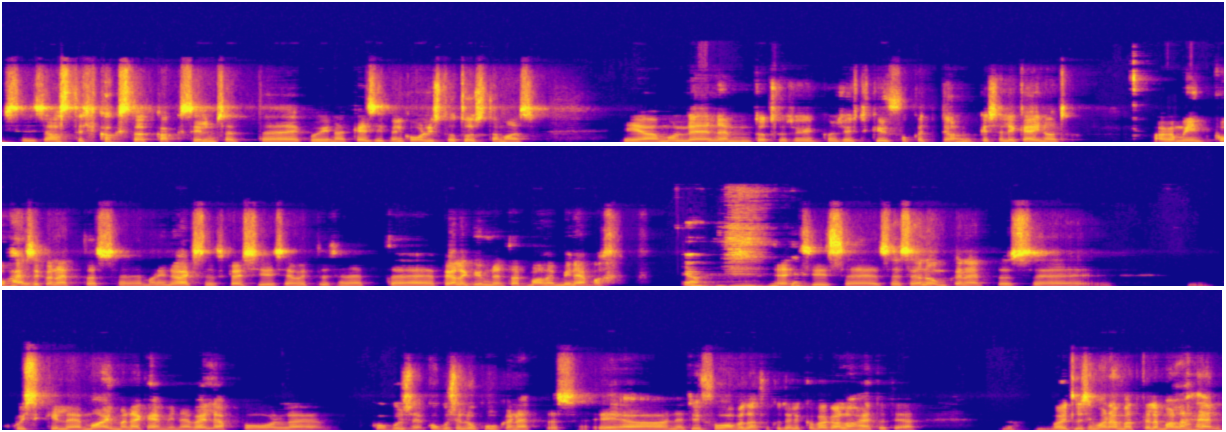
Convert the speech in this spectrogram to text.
see siis aasta oli kaks tuhat kaks ilmselt, kui nad käisid meil koolis tutvustamas ja mul ennem tutvusringkonnas ühtegi üfokat ei olnud, kes oli käinud. aga mind kohe see kõnetas, ma olin üheksandas klassis ja mõtlesin, et peale kümnendat ma olen minema. Ehk siis eh, see sõnum kõnetas eh, kuskile maailma nägemine väljapoole, kogu see, kogu see lugu kõnetas ja need ÜFO vabatahtlikud olid ka väga lahedad ja noh, ma ütlesin vanematele, ma lähen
